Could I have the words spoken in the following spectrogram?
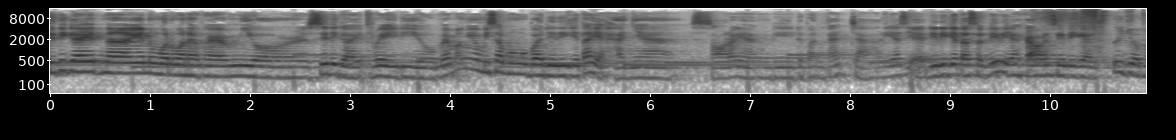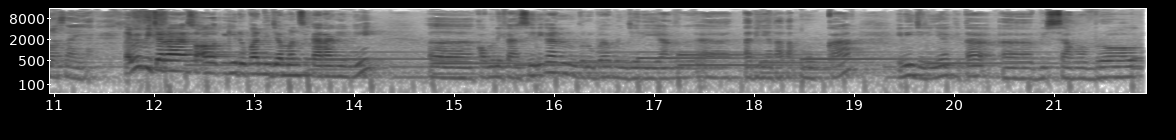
City Guide 911 FM, your City Guide Radio. Memang yang bisa mengubah diri kita ya hanya seorang yang di depan kaca, alias ya diri kita sendiri ya kawan City Guide. Setuju sama saya. Tapi bicara soal kehidupan di zaman sekarang ini, eh, komunikasi ini kan berubah menjadi yang eh, tadinya tatap muka, ini jadinya kita eh, bisa ngobrol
